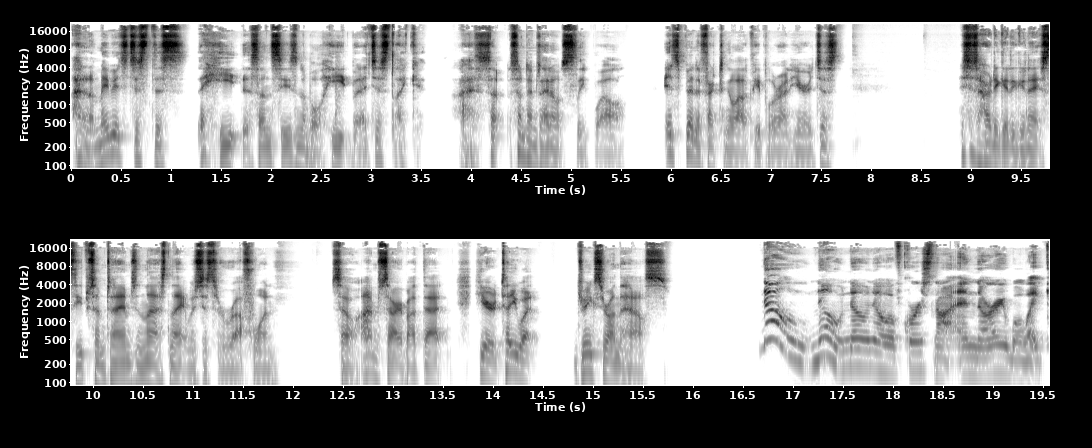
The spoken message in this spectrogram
I don't know. Maybe it's just this the heat, this unseasonable heat, but I just like, I, so, sometimes I don't sleep well. It's been affecting a lot of people around here. It just, it's just hard to get a good night's sleep sometimes. And last night was just a rough one. So I'm sorry about that. Here, tell you what, drinks are on the house. No, no, no, no, of course not. And Nari will like,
